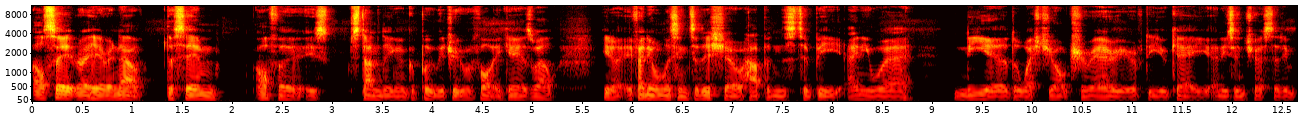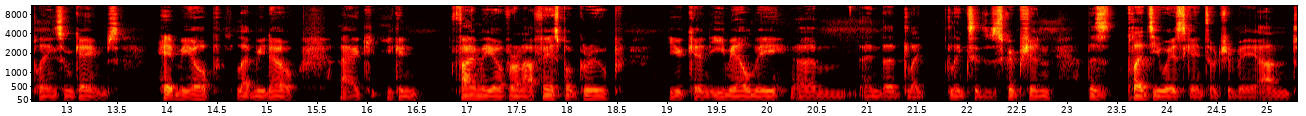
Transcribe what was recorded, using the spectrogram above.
I'll say it right here and now. The same offer is standing and completely true for 40k as well. You know, if anyone listening to this show happens to be anywhere near the West Yorkshire area of the UK and is interested in playing some games, hit me up. Let me know. Like you can find me over on our Facebook group. You can email me, um, and the like links in the description. There's plenty of ways to get in touch with me, and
